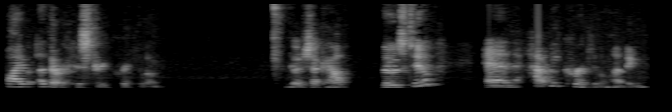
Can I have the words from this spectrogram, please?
five other history curriculum. Go check out those two, and happy curriculum hunting.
